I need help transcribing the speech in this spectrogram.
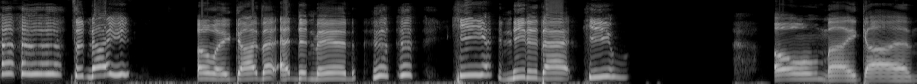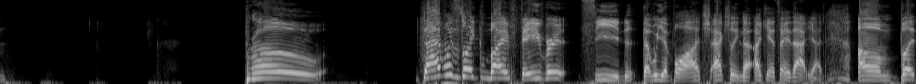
Tonight. Oh my god, that ended, man. He needed that. He. Oh my god. Bro. That was like my favorite scene that we have watched. Actually, no, I can't say that yet. Um, but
